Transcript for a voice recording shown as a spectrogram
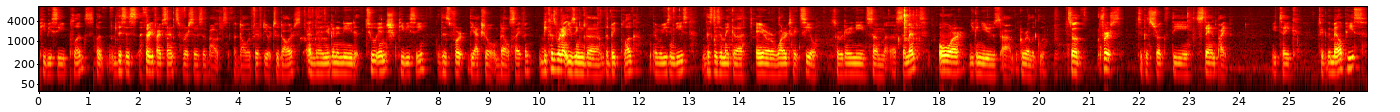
PVC plugs, but this is 35 cents versus about $1.50 or $2. And then you're gonna need two inch PVC. This is for the actual bell siphon. Because we're not using the, the big plug and we're using these, this doesn't make a air or watertight seal. So we're gonna need some uh, cement or you can use um, Gorilla Glue. So first, to construct the standpipe, you take take the metal piece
